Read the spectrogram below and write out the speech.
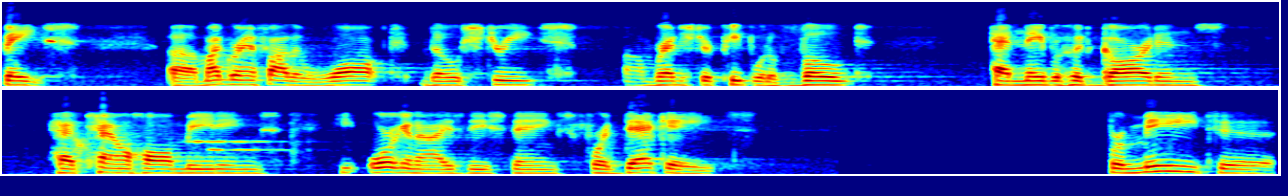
space, uh, my grandfather walked those streets, um, registered people to vote, had neighborhood gardens, had town hall meetings. He organized these things for decades. For me to,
